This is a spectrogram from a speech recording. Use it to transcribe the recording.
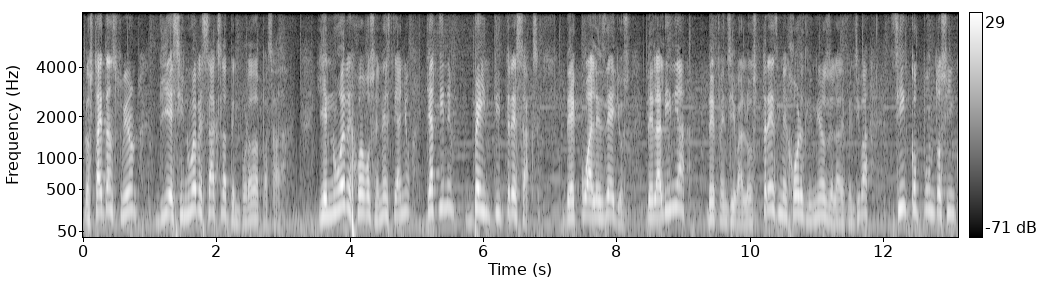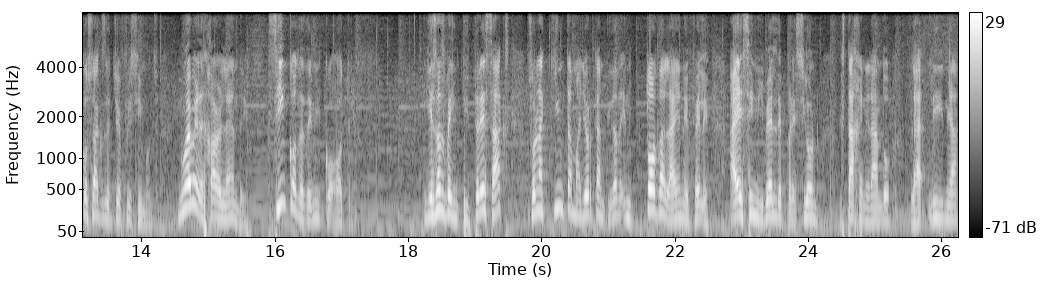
Los Titans tuvieron 19 sacks la temporada pasada. Y en 9 juegos en este año ya tienen 23 sacks. ¿De cuáles de ellos? De la línea defensiva, los tres mejores linieros de la defensiva, 5.5 sacks de Jeffrey Simmons, 9 de Harold Landry, 5 de Denico Otri. Y esas 23 sacks son la quinta mayor cantidad en toda la NFL. A ese nivel de presión está generando la línea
